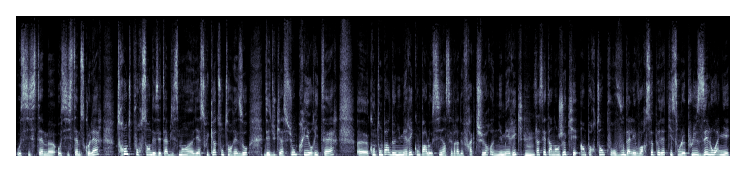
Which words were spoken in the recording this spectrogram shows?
au système, au système scolaire. 30% des établissements euh, Yes We Code sont en réseau d'éducation prioritaire. Euh, quand on parle de numérique, on parle aussi, hein, c'est vrai, de fracture numérique. Mm. Ça, c'est un enjeu qui est important pour vous d'aller voir ceux peut-être qui sont le plus éloignés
